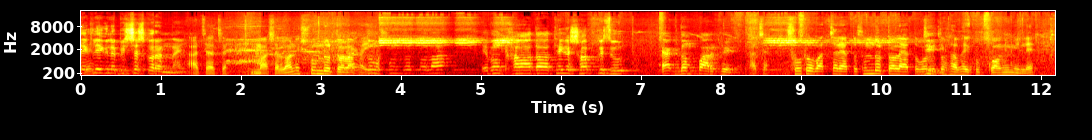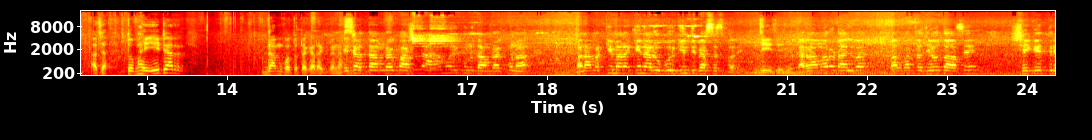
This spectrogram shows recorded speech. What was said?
দেখলে এগুলো বিশ্বাস করার নাই। আচ্ছা আচ্ছা মাশাআল্লাহ অনেক সুন্দর তলা ভাই। একদম সুন্দর তলা। এবং খাওয়া দাওয়া থেকে সবকিছু একদম পারফেক্ট আচ্ছা ছোট বাচ্চার এত সুন্দর তলা এত বড়। তলা ভাই খুব কমই মিলে। আচ্ছা তো ভাই এটার দাম কত টাকা রাখবেন? এটার দাম রাখব আসলে আমারই কোনো দাম রাখব না। মানে আমরা কি মানে কেনার উপর কিন্তু মেসেজ করে। জি জি জি। কারণ আমারও ডাইলবার বাল বাচ্চা যেহেতু আছে সেক্ষেত্রে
